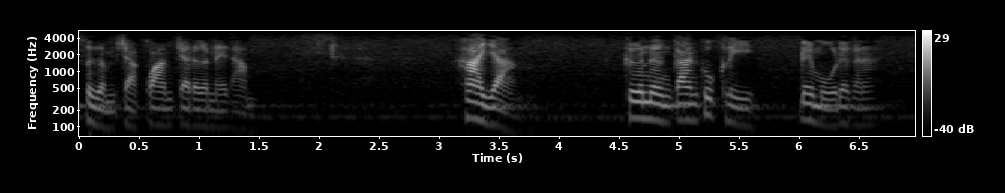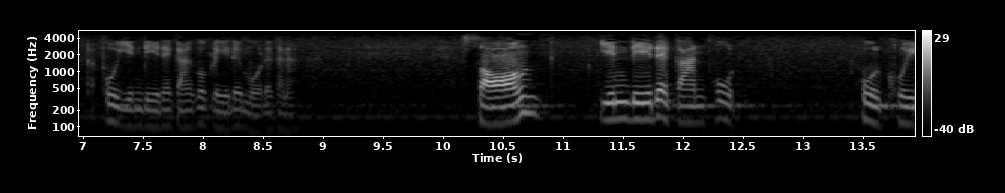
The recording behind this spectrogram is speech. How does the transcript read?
เสื่อมจากความเจริญในธรรมห้าอย่าง คือหนึ่งการคุกคลีด้วยหมู่ด้วยกันนะผู้ยินดีในการคุกคลีด้วยหมู่ด้วยกันนะ สองยินดีด้วยการพูด พูดคุย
